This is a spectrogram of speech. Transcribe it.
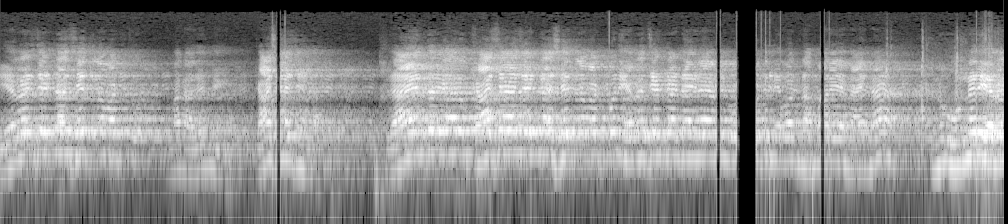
ఎర్ర జెండా చేతిలో పట్టు మన అదేంది? కాషాయ జెండా. రాజేందర్ గారు కాషాయ జెండా చేతిలో పట్టుకొని ఎర్ర జెండా డైలాగ్ ఎవరు నమ్మలే నాయన? నువ్వు ఉన్నది ఎర్ర.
